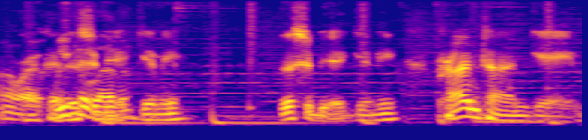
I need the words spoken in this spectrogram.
All right, okay, this should be a gimme. This should be a gimme. Primetime game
